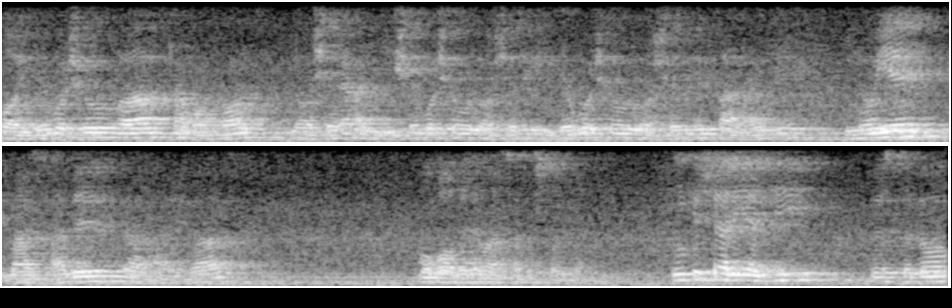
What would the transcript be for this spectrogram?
فایده باشه و کماکان ناشر اندیشه باشه و ناشر ایده باشه و ناشر فرهنگ نوع مذهب در حقیقت مقابل مذهب سنت اینکه شریعتی به اصطلاح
